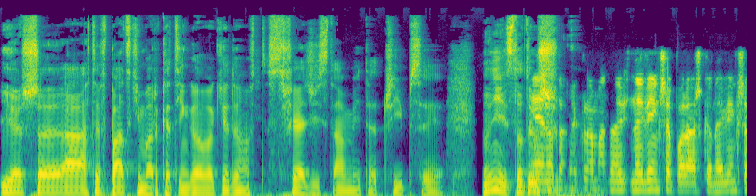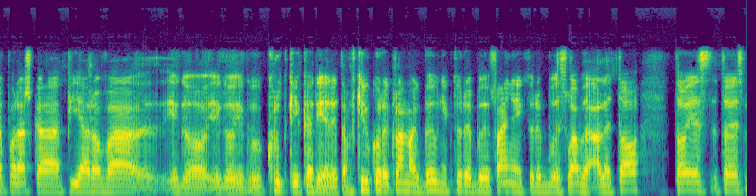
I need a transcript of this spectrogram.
I jeszcze, a, te wpadki marketingowe, kiedy on siedzi z tam i te chipsy. No nic, to, już... Nie, no ta reklama, naj, największa porażka, największa porażka PR-owa jego, jego, jego krótkiej kariery. Tam w kilku reklamach był, niektóre były fajne, niektóre były słabe, ale to, to, jest, to, jest,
